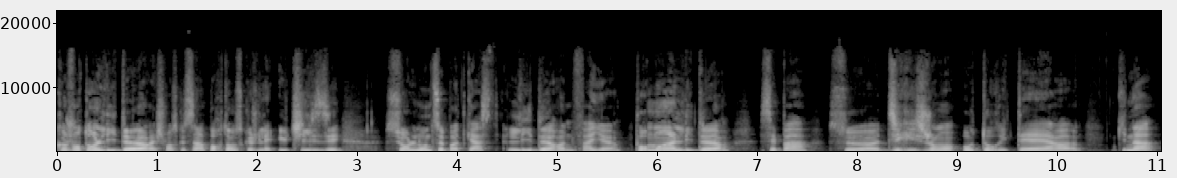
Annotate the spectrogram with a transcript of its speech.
Quand j'entends leader, et je pense que c'est important parce que je l'ai utilisé sur le nom de ce podcast, Leader on Fire. Pour moi, un leader, c'est pas ce euh, dirigeant autoritaire euh, qui n'a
